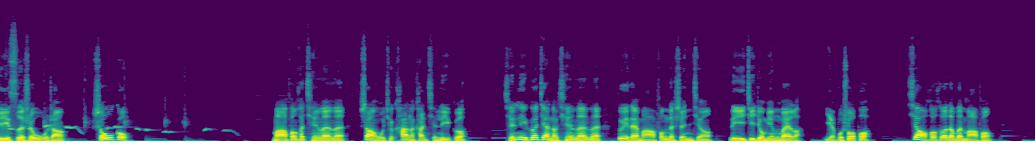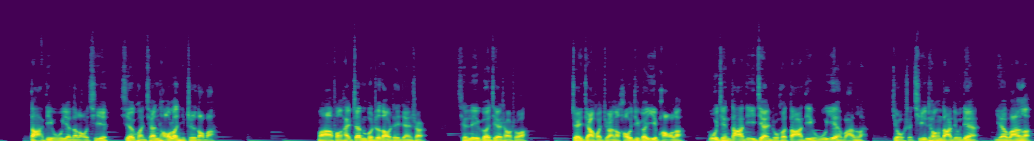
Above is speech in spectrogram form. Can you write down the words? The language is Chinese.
第四十五章收购。马峰和秦雯雯上午去看了看秦力哥，秦力哥见到秦雯雯对待马峰的神情，立即就明白了，也不说破，笑呵呵的问马峰：“大地物业的老齐携款潜逃了，你知道吧？”马峰还真不知道这件事儿。秦力哥介绍说：“这家伙卷了好几个亿跑了，不仅大地建筑和大地物业完了。”就是齐城大酒店也完了。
